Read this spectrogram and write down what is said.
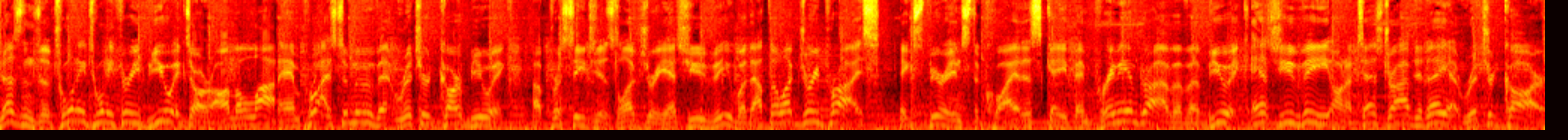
Dozens of 2023 Buicks are on the lot and priced to move at Richard Car Buick, a prestigious luxury SUV without the luxury price. Experience the quiet escape and premium drive of a Buick SUV on a test drive today at Richard Car.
